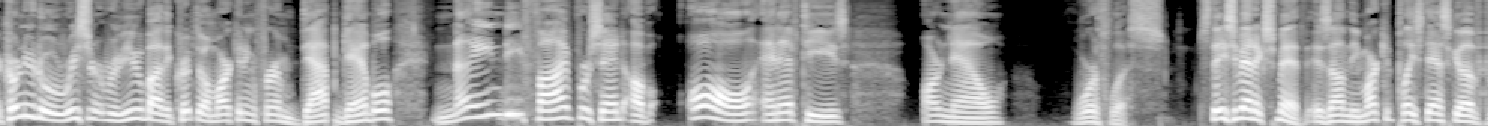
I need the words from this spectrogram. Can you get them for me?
According to a recent review by the crypto marketing firm DappGambl, 95% of all NFTs are now worthless. Stacey Vanek Smith is on the marketplace desk of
